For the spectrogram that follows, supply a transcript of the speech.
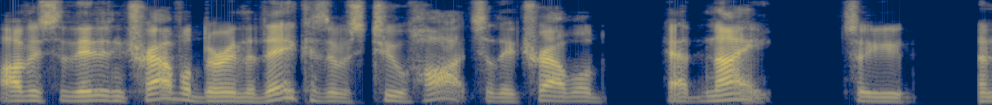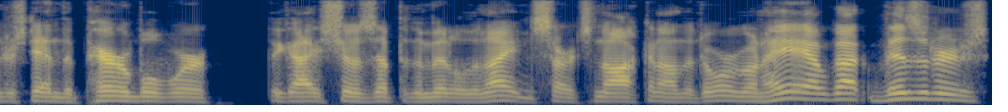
obviously they didn't travel during the day because it was too hot. So they traveled at night. So you understand the parable where the guy shows up in the middle of the night and starts knocking on the door, going, Hey, I've got visitors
